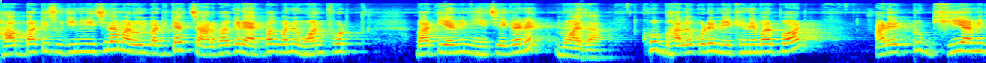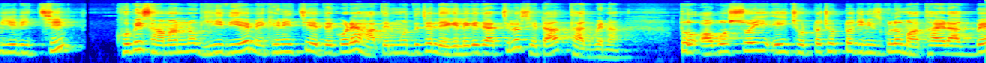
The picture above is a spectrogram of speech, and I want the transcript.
হাফ বাটি সুজি নিয়েছিলাম আর ওই বাটিটা চার ভাগের এক ভাগ মানে ওয়ান ফোর্থ বাটি আমি নিয়েছি এখানে ময়দা। খুব ভালো করে মেখে নেবার পর আর একটু ঘি আমি দিয়ে দিচ্ছি। খুবই সামান্য ঘি দিয়ে মেখে নিচ্ছি, এতে করে হাতের মধ্যে যে লেগে লেগে যাচ্ছিল সেটা আর থাকবে না। তো অবশ্যই এই ছোট্ট ছোট্ট জিনিসগুলো মাথায় রাখবে।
